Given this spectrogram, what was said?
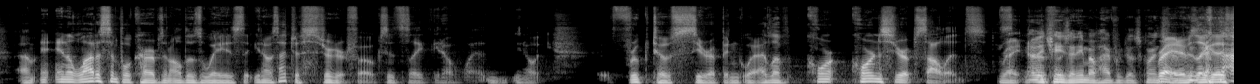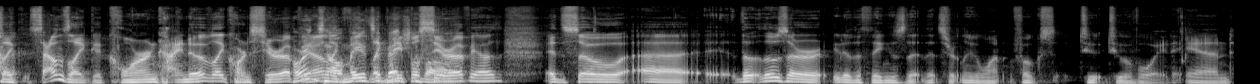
um, and, and a lot of simple carbs in all those ways that, you know, it's not just sugar, folks. It's like, you know, you know, fructose syrup and what I love corn, corn syrup solids. Right. Now they changed the name of high fructose corn Right. syrup. It was like it's like sounds like a corn kind of like corn syrup. Corn's you know, healthy, like, ma- like maple syrup. Yeah. And so uh, th- those are you know the things that that certainly we want folks to to avoid. And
